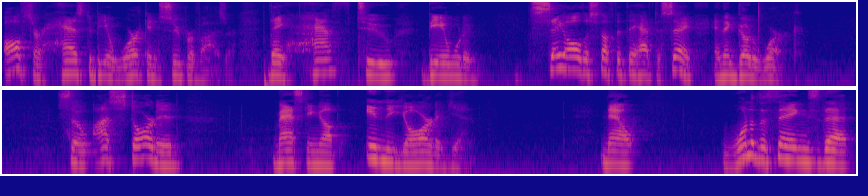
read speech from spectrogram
officer has to be a working supervisor. They have to be able to say all the stuff that they have to say and then go to work. So I started masking up in the yard again. Now, one of the things that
